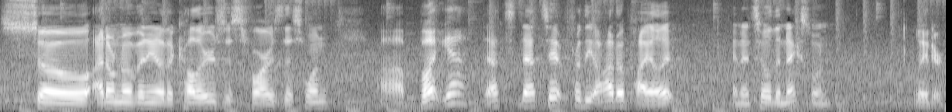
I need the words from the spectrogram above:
So I don't know of any other colors as far as this one. Uh, but yeah, that's, that's it for the autopilot. And until the next one, later.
